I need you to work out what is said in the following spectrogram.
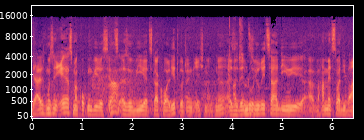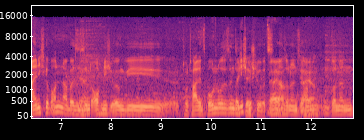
Ja, ich muss eh erst mal gucken, wie das jetzt, Ja. also wie jetzt da koaliert wird in Griechenland. Ne? Also denn Absolut. Syriza, die äh, haben jetzt zwar die Wahl nicht gewonnen, aber sie Ja. sind auch nicht irgendwie äh, total ins Bodenlose sind sie nicht Richtig. gestürzt, Ja, ja. sondern sie haben, sondern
